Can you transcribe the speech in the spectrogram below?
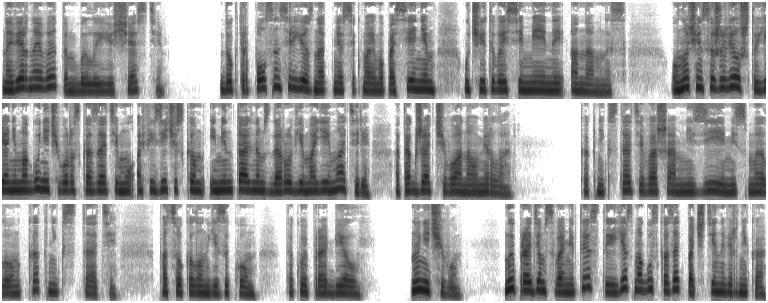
Наверное, в этом было ее счастье. Доктор Полсон серьезно отнесся к моим опасениям, учитывая семейный анамнез. Он очень сожалел, что я не могу ничего рассказать ему о физическом и ментальном здоровье моей матери, а также от чего она умерла. «Как ни кстати ваша амнезия, мисс Мэллоун, как ни кстати», — подсокал он языком. «Такой пробел. Ну ничего, мы пройдем с вами тесты, и я смогу сказать почти наверняка.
